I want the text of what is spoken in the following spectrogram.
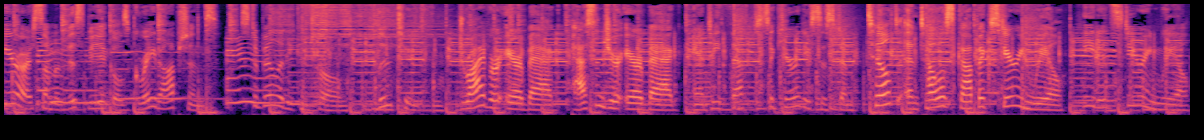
Here are some of this vehicle's great options. Stability control, Bluetooth, driver airbag, passenger airbag, anti-theft security system, tilt and telescopic steering wheel, heated steering wheel,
